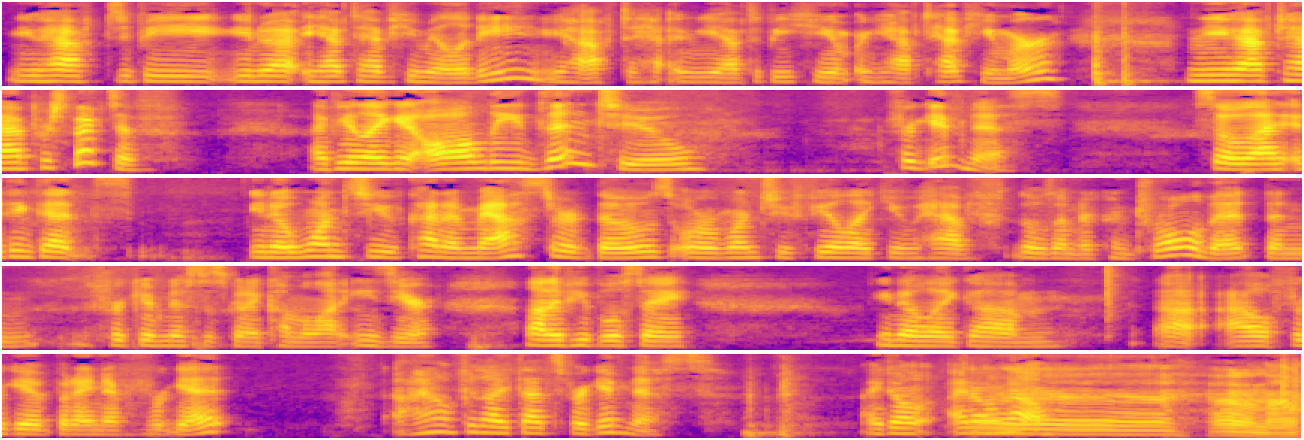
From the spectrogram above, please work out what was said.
You have to be, you know, you have to have humility. You have to, ha- you have to be humor. You have to have humor, and you have to have perspective. I feel like it all leads into forgiveness. So I, think that's, you know, once you've kind of mastered those, or once you feel like you have those under control of it, then forgiveness is going to come a lot easier. A lot of people say, you know, like, um, uh, I'll forgive, but I never forget. I don't feel like that's forgiveness. I don't. I don't know Uh, I don't know.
